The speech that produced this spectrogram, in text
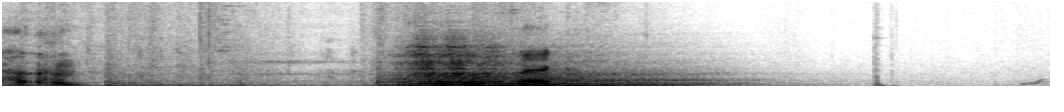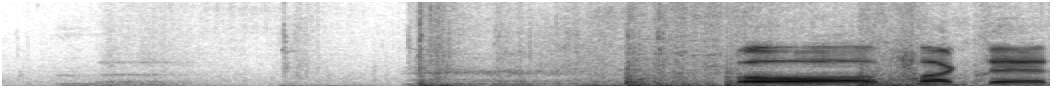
Weg. Oh, fuck that.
